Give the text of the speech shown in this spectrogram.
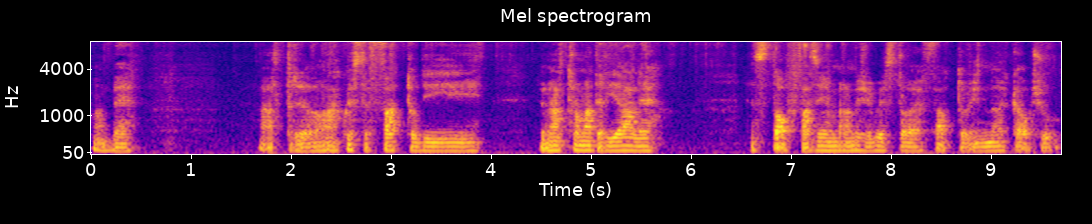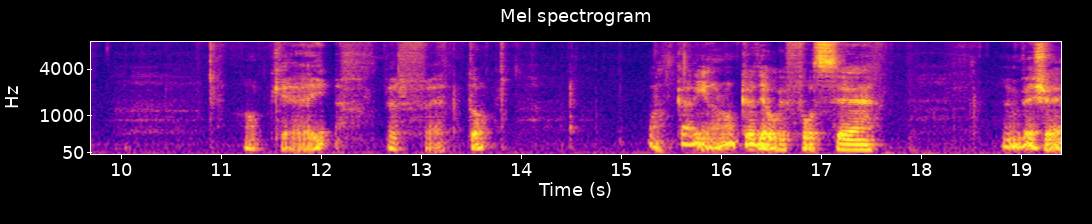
Vabbè. Altro ah, questo è fatto di, di un altro materiale stoffa sembra invece questo è fatto in caucciù ok perfetto. Oh, carino non credevo che fosse invece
